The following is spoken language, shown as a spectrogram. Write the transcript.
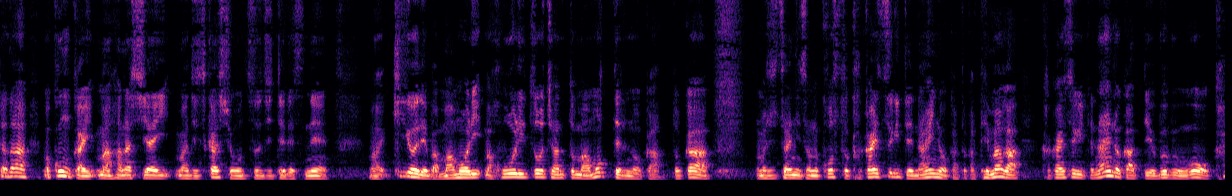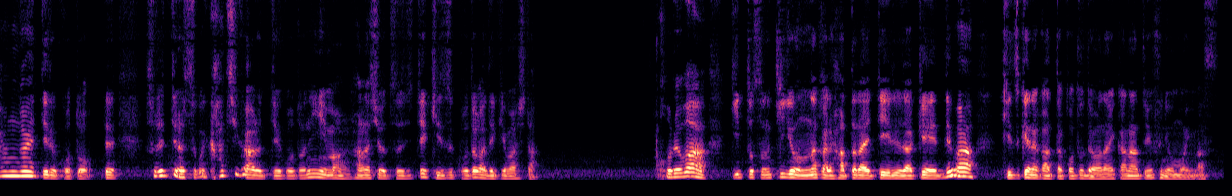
ただ、まあ、今回、まあ、話し合い、まあ、ディスカッションを通じてですね、まあ、企業で言えば守り、まあ、法律をちゃんと守ってるのかとか、まあ、実際にそのコストかかりすぎてないのかとか、手間がかかりすぎてないのかっていう部分を考えてること。で、それっていうのはすごい価値があるっていうことに、まあ、話を通じて気づくことができました。これは、きっとその企業の中で働いているだけでは気づけなかったことではないかなというふうに思います。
